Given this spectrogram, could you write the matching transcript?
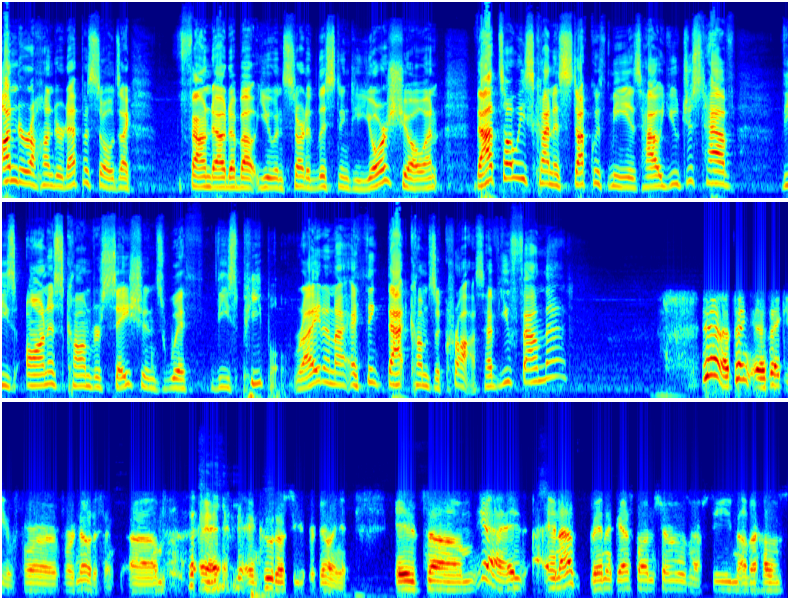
under 100 episodes i found out about you and started listening to your show and that's always kind of stuck with me is how you just have these honest conversations with these people right and i, I think that comes across have you found that yeah. Thank, uh, thank you for for noticing, um, and, and kudos to you for doing it. It's um, yeah, it, and I've been a guest on shows. I've seen other hosts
